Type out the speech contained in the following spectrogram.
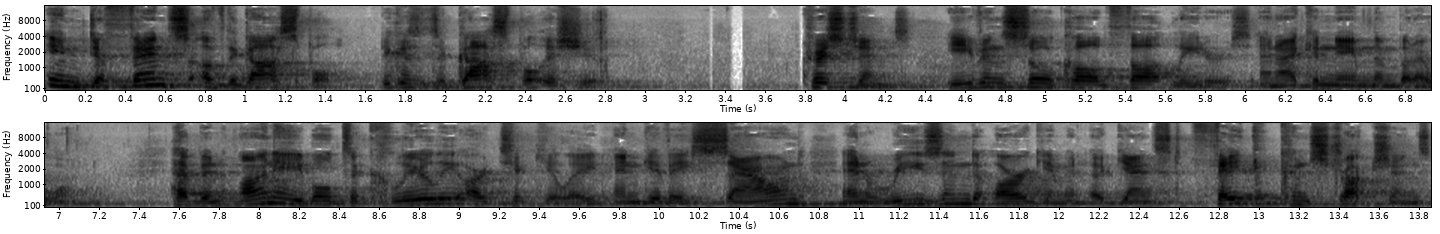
in defense of the gospel, because it's a gospel issue. Christians, even so called thought leaders, and I can name them, but I won't have been unable to clearly articulate and give a sound and reasoned argument against fake constructions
